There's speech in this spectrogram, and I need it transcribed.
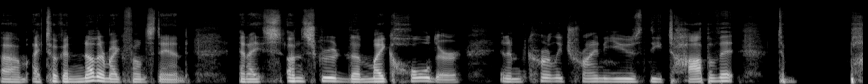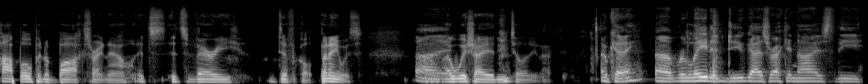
Um, I took another microphone stand, and I unscrewed the mic holder, and I'm currently trying to use the top of it to pop open a box right now. It's it's very difficult. But anyways, um, Uh, I wish I had utility knife. Okay. Uh, related, do you guys recognize the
